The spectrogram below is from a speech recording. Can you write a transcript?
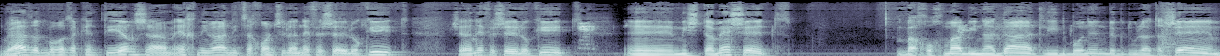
ואז אדמו"ר הזקן תיאר שם איך נראה הניצחון של הנפש האלוקית, שהנפש האלוקית אה, משתמשת בחוכמה בינה דעת, להתבונן בגדולת השם,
